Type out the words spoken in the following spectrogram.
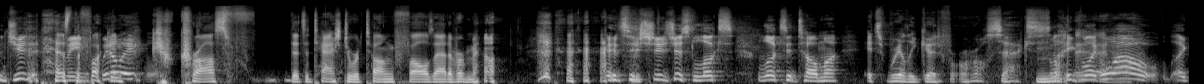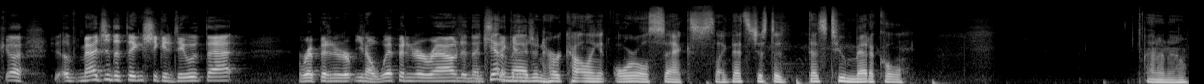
You, I as mean, the fucking we don't. c- cross that's attached to her tongue falls out of her mouth she just looks looks at Toma. It's really good for oral sex. Like like whoa. Like uh, imagine the things she could do with that. Ripping it, you know, whipping it around, and then i can't sticking- imagine her calling it oral sex like that's just a that's too medical i don't know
